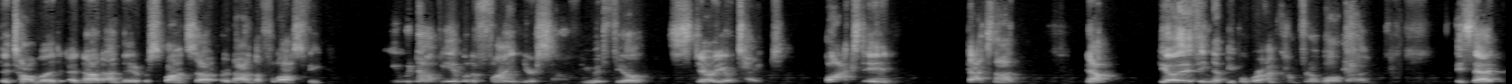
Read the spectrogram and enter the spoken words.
the Talmud and not on the Responsa or not on the philosophy? You would not be able to find yourself. You would feel stereotyped, boxed in. That's not. Now, the other thing that people were uncomfortable about is that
